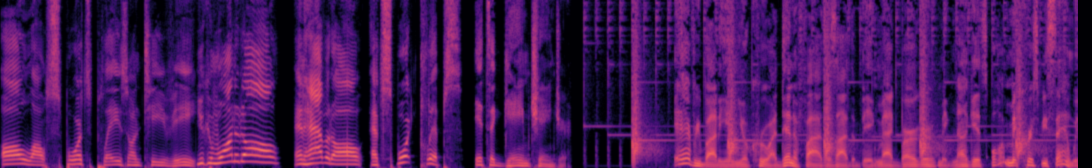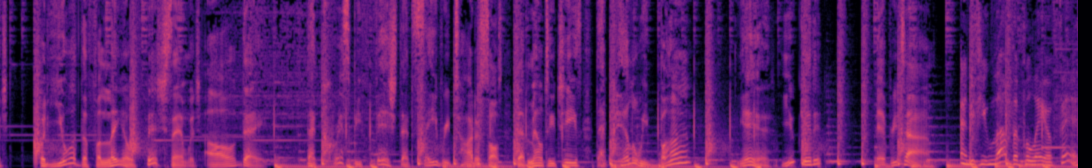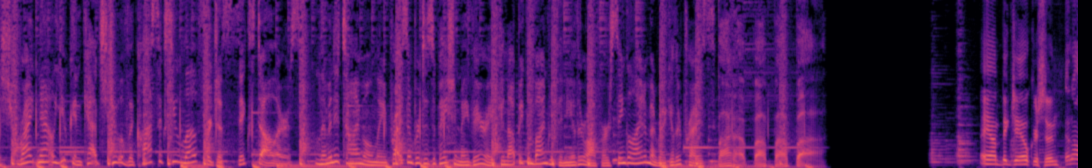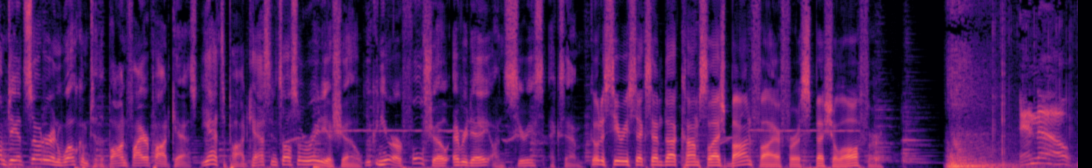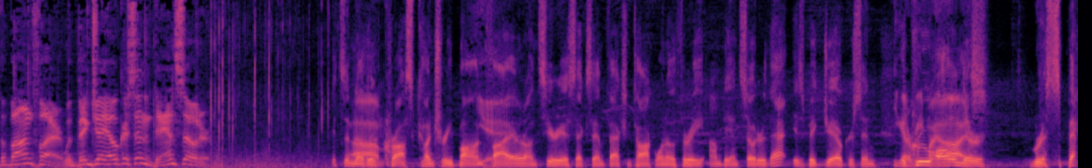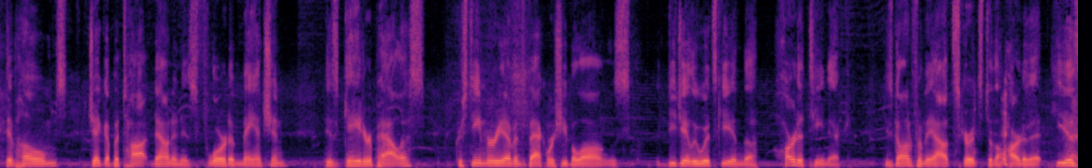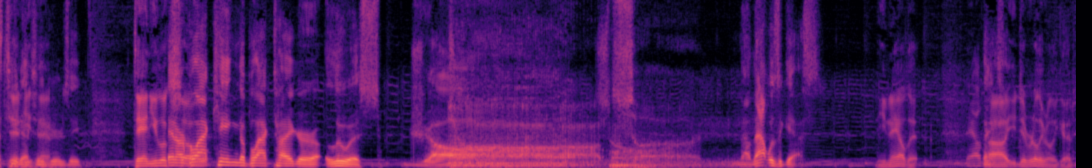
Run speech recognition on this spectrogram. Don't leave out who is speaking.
Speaker 1: all while sports plays on TV. You can want it all and have it all at Sport Clips. It's a game changer.
Speaker 2: Everybody in your crew identifies as either Big Mac Burger, McNuggets, or McCrispy Sandwich. But you're the filet fish Sandwich all day. That crispy fish, that savory tartar sauce, that melty cheese, that pillowy bun. Yeah, you get it every time.
Speaker 3: And if you love the filet of fish, right now you can catch two of the classics you love for just $6. Limited time only. Price and participation may vary. Cannot be combined with any other offer. Single item at regular price.
Speaker 2: Ba da ba ba ba.
Speaker 4: Hey, I'm Big Jay Oakerson.
Speaker 5: And I'm Dan Soder, and welcome to the Bonfire Podcast. Yeah, it's a podcast, and it's also a radio show. You can hear our full show every day on SiriusXM.
Speaker 4: Go to SiriusXM.com slash bonfire for a special offer.
Speaker 6: And now, The Bonfire with Big Jay Oakerson and Dan Soder.
Speaker 5: It's another
Speaker 4: Um,
Speaker 5: cross country bonfire on Sirius XM Faction Talk 103. I'm Dan Soder. That is Big Jay Oakerson.
Speaker 4: You
Speaker 5: the
Speaker 4: gotta
Speaker 5: crew
Speaker 4: read my
Speaker 5: all in their respective homes. Jacob Atat down in his Florida mansion, his Gator Palace. Christine Marie Evans back where she belongs. DJ Lewitsky in the heart of Teaneck. He's gone from the outskirts to the heart of it. He is
Speaker 4: That's it,
Speaker 5: Teaneck, New
Speaker 4: in.
Speaker 5: Jersey.
Speaker 4: Dan, you look
Speaker 5: And our. Black King, the Black Tiger, Lewis Johnson. Now that was a guess.
Speaker 4: You nailed it.
Speaker 1: Nailed
Speaker 5: Thanks.
Speaker 4: Uh, you did really, really good.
